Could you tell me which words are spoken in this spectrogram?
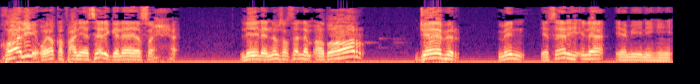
خالي ويقف عن يساره لا يصح. ليه؟ لأن النبي صلى الله عليه وسلم أضار جابر من يساره إلى يمينه.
